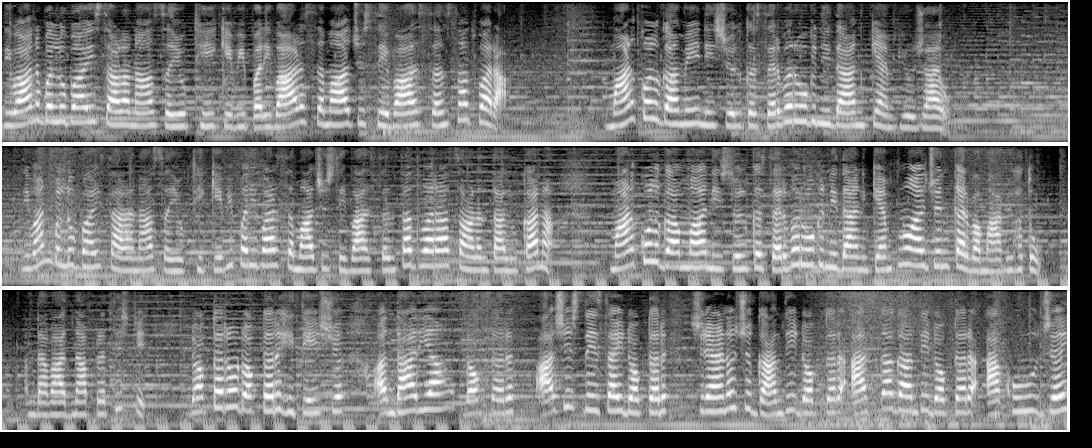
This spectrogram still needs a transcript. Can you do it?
દિવાન વલ્લુભાઈ શાળાના સહયોગથી કેવી પરિવાર, સમાજ, સેવા, સંસ્થા દ્વારા માણકોલ ગામે નિઃશુલ્ક સર્વરોગ નિદાન કેમ્પ યોજાયો. દિવાન વલ્લુભાઈ શાળાના સહયોગથી કેવી પરિવાર, સમાજ, સેવા, સંસ્થા દ્વારા સાણંદ તાલુકાના માણકોલ ગામમાં નિઃશુલ્ક સર્વરોગ નિદાન કેમ્પનું આયોજન કરવામાં આવ્યું હતું. અમદાવાદના પ્રતિષ્ઠિત ડોક્ટરો doctor Hitesh Andhariya, doctor Ashish Desai, doctor Shrenuj Gandhi, doctor Aska Gandhi, doctor આખુ જય,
